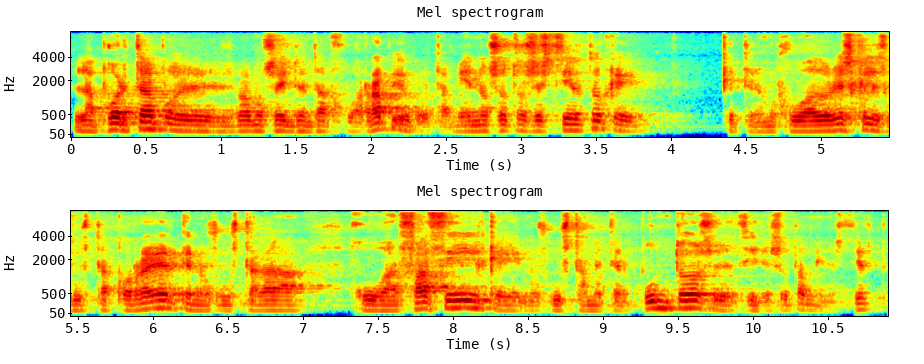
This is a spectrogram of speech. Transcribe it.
la puerta, pues vamos a intentar jugar rápido, porque también nosotros es cierto que, que tenemos jugadores que les gusta correr, que nos gusta jugar fácil, que nos gusta meter puntos, es decir, eso también es cierto.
